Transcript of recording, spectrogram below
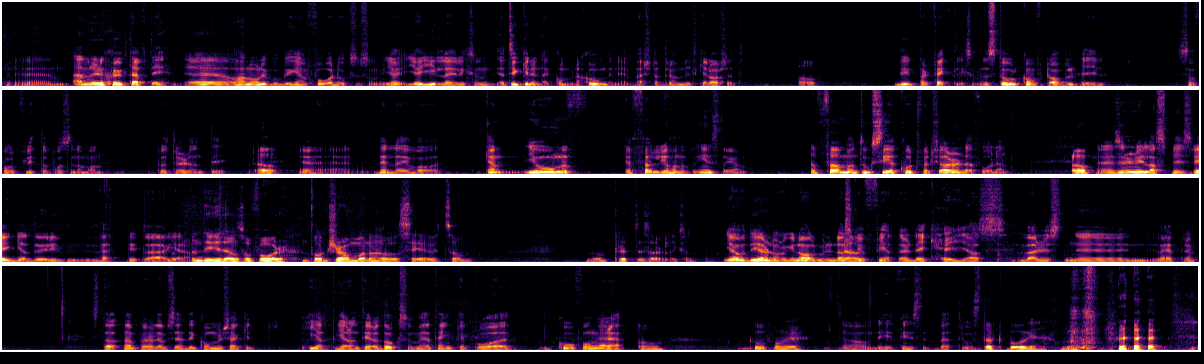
Men den är sjukt häftig. Eh, och han håller på att bygga en Ford också. Som, jag, jag gillar ju liksom, jag tycker den där kombinationen är värsta drömbilsgaraget. Ja. Det är perfekt liksom. En stor komfortabel bil. Som folk flyttar på sig när man puttrar runt i. Ja. Eh, den lär ju vara... Kan, jo, men jag följer honom på Instagram. Jag för mig han tog C-kort för att köra den där Forden. Ja. Så när den är lastbilsreggad, då är det ju vettigt att äga den. Men det är ju den som får Dodge-rammarna att se ut som någon pruttisar liksom. Jo, det gör den original, men den där ska Ja. ju fetare däck, höjas, värre... Eh, vad heter det? Stötdämpare höll jag på att säga. Det kommer säkert helt garanterat också, men jag tänker på kofångare. Ja. Kofångare. Ja, det finns ett bättre ord. Störtbåge.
